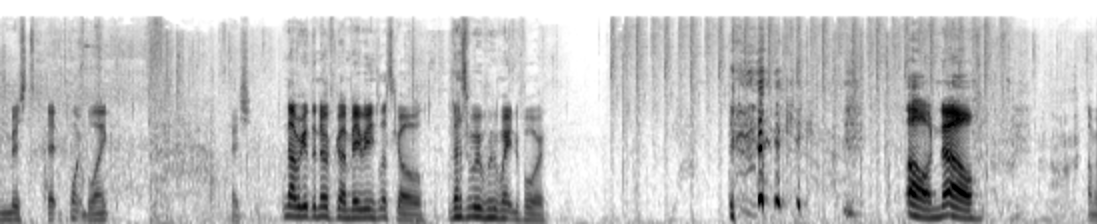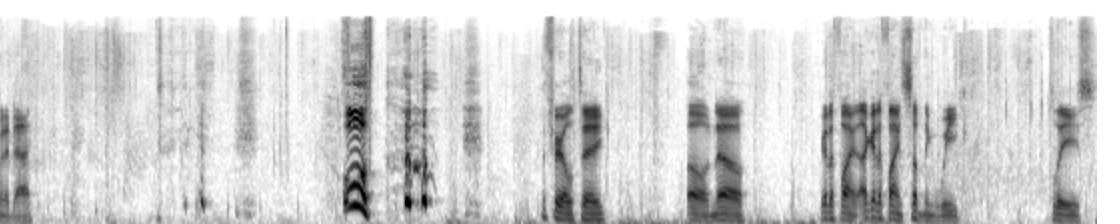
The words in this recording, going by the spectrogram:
Missed at point blank. Now we get the Nerf gun, baby. Let's go. That's what we were waiting for. oh, no. I'm gonna die. oh! the feral tank. Oh, no. I gotta find- I gotta find something weak. Please.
